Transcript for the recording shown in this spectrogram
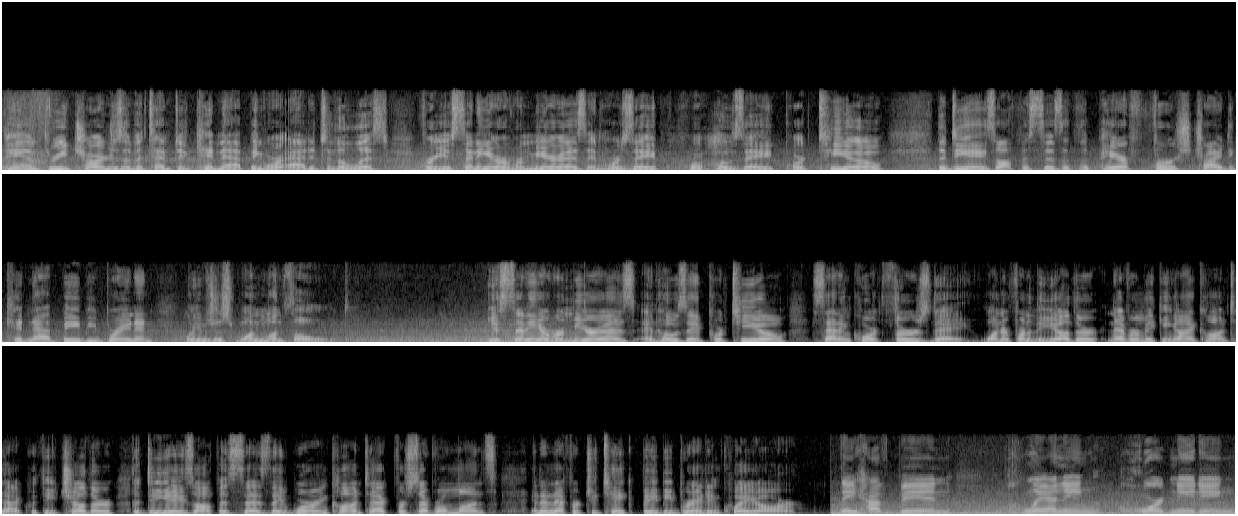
Pam, three charges of attempted kidnapping were added to the list for Yesenia Ramirez and Jose, Jose Portillo. The DA's office says that the pair first tried to kidnap baby Brandon when he was just one month old. Yesenia Ramirez and Jose Portillo sat in court Thursday, one in front of the other, never making eye contact with each other. The DA's office says they were in contact for several months in an effort to take baby Brandon Cuellar. They have been planning, coordinating,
